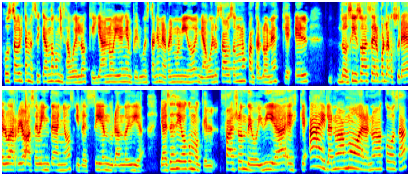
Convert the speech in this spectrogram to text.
justo ahorita me estoy quedando con mis abuelos que ya no viven en Perú, están en el Reino Unido y mi abuelo estaba usando unos pantalones que él los hizo hacer por la costura del barrio hace 20 años y les siguen durando hoy día. Y a veces digo como que el fashion de hoy día es que, ay, la nueva moda, la nueva cosa,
